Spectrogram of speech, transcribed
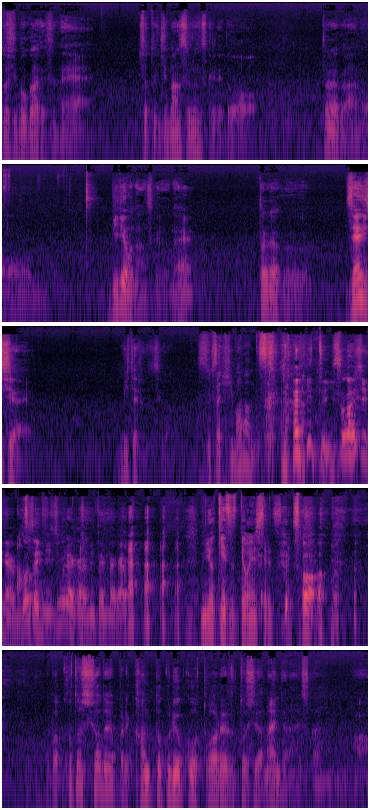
今年僕はですねちょっと自慢するんですけれどとにかくあのビデオなんですけどねとにかく全試合見てるんですよ。鈴木さん暇なんですか？何って忙しいんだよ。午前2時ぐらいから見てんだから。身を削って応援してるんですね。そう。やっぱ今年ほどやっぱり監督力を問われる年はないんじゃないですか。だか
